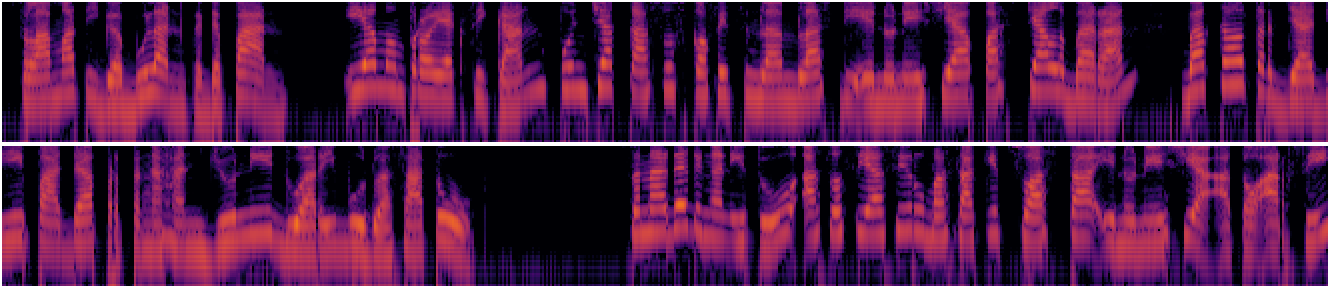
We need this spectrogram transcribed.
selama tiga bulan ke depan. Ia memproyeksikan puncak kasus COVID-19 di Indonesia pasca lebaran bakal terjadi pada pertengahan Juni 2021. Senada dengan itu, Asosiasi Rumah Sakit Swasta Indonesia atau ARSI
